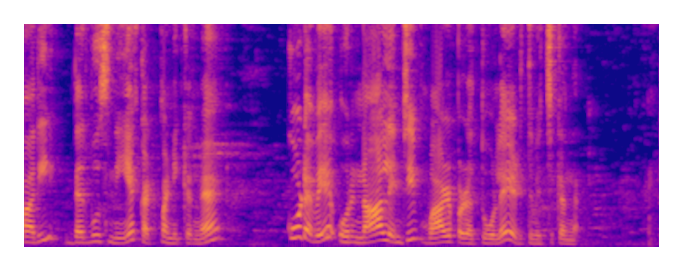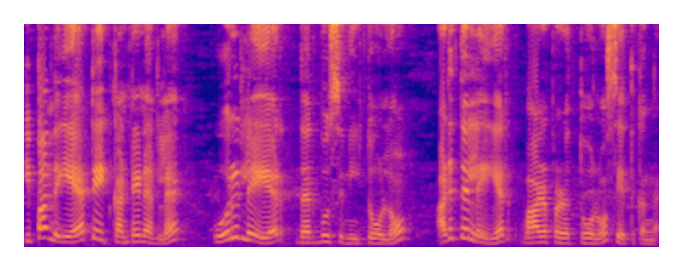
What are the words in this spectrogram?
மாதிரி தர்பூசணியை கட் பண்ணிக்கோங்க. கூடவே ஒரு நாலஞ்சு வாழைப்பழத்தூளை எடுத்து வச்சுக்கோங்க. இப்போ அந்த ஏர்டைட் கண்டெய்னரில் ஒரு லேயர் தர்பூசணி தோலும் அடுத்த லேயர் வாழைப்பழத்தோலும் சேர்த்துக்கோங்க.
